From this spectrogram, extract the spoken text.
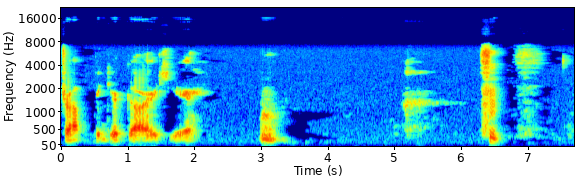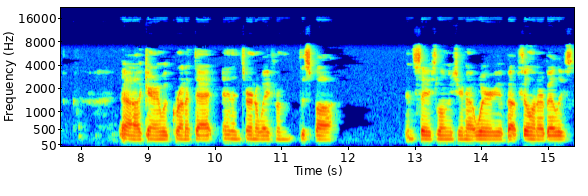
dropping your guard here." Uh, Garen would grunt at that and then turn away from the spa and say, as long as you're not wary about filling our bellies.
